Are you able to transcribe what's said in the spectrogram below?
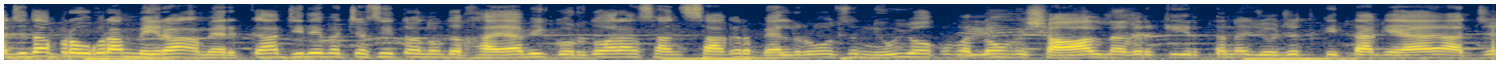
ਅੱਜ ਦਾ ਪ੍ਰੋਗਰਾਮ ਮੇਰਾ ਅਮਰੀਕਾ, ਜਿਹਦੇ ਵਿੱਚ ਅਸੀਂ ਤੁਹਾਨੂੰ ਦਿਖਾਇਆ ਵੀ ਗੁਰਦੁਆਰਾ ਸੰਤ ਸਾਗਰ ਬੈਲਰੋਜ਼ ਨਿਊਯਾਰਕ ਵੱਲੋਂ ਵਿਸ਼ਾਲ ਨਗਰ ਕੀਰਤਨ ਆਯੋਜਿਤ ਕੀਤਾ ਗਿਆ ਹੈ ਅੱਜ।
